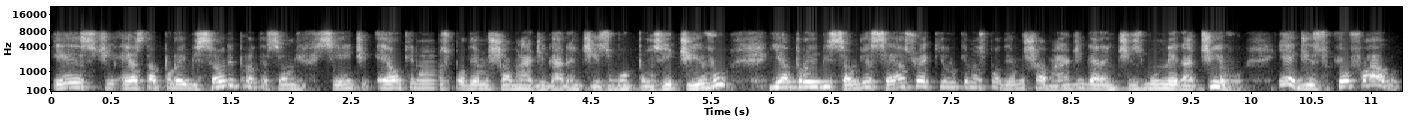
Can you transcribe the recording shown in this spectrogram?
este, esta proibição de proteção deficiente é o que nós podemos chamar de garantismo positivo, e a proibição de excesso é aquilo que nós podemos chamar de garantismo negativo. E é disso que eu falo,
